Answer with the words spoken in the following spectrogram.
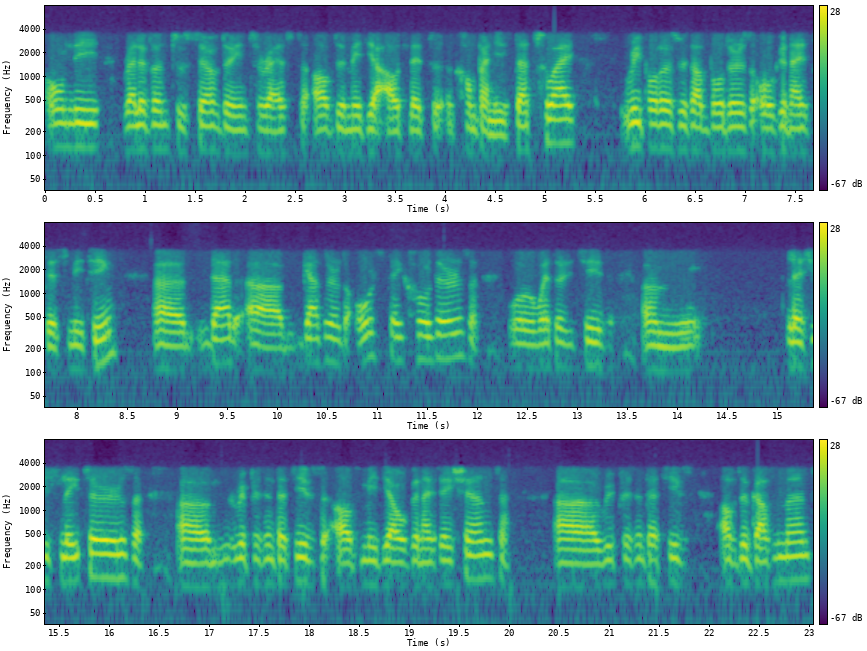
only relevant to serve the interests of the media outlet companies. That's why Reporters Without Borders organized this meeting. uh, that uh, gathered all stakeholders, whether it is um, legislators, um, representatives of media organizations, uh, representatives of the government,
